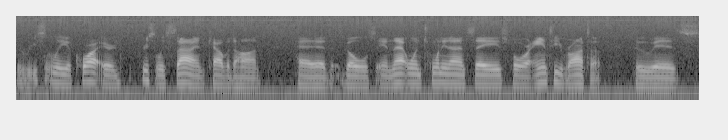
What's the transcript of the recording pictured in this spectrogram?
who recently acquired, recently signed Calvin DeHaan, had goals in that one. 29 saves for Antti Raanta, who is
